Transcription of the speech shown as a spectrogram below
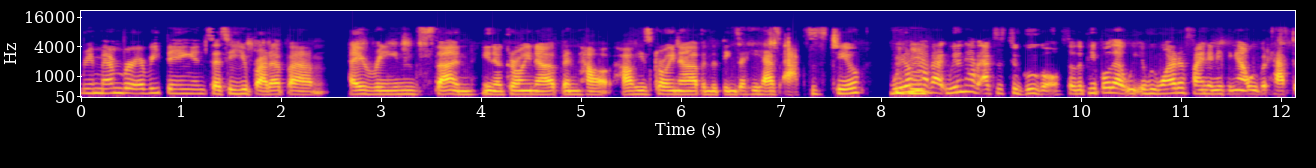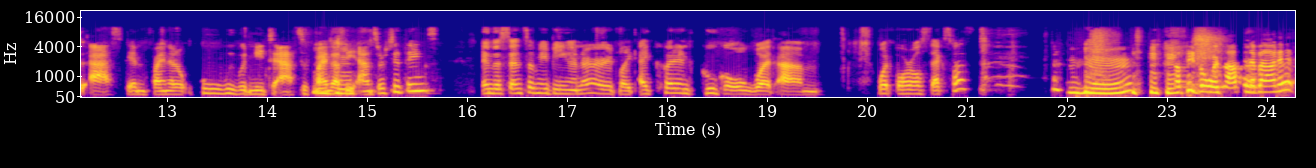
remember everything and Ceci, you brought up um, Irene's son, you know, growing up and how, how he's growing up and the things that he has access to. We don't Mhm. have, we didn't have access to Google. So the people that we, if we wanted to find anything out, we would have to ask and find out who we would need to ask to find out Mhm. the answers to things. In the sense of me being a nerd, like I couldn't Google what, um, what oral sex was. Mm-hmm. so people were talking about it.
